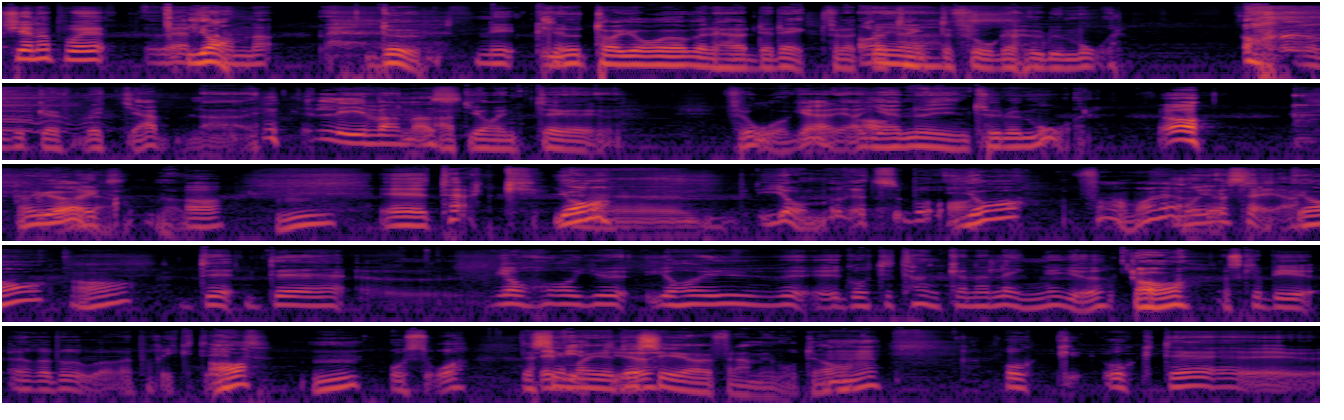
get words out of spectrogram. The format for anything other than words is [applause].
Tjena på er, välkomna. Du, Ni, nu tar jag över det här direkt för att Oj, jag ja. tänkte fråga hur du mår. [laughs] Jag brukar ett jävla... liv annars. Att jag inte frågar jag Ja. genuint hur du mår. Ja. Jag gör det. Ja. Mm. Eh, tack. Ja. Eh, jag mår rätt så bra, Ja, fan vad härligt. må jag säga. Ja, ja. Det, det, jag, har ju, jag har ju eh, gått i tankarna länge ju. Ja, Jag ska bli örebroare på riktigt. Ja. mm. Och så. det, ser man ju, det ser jag fram emot. Ja. Mm. Och, och det eh,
